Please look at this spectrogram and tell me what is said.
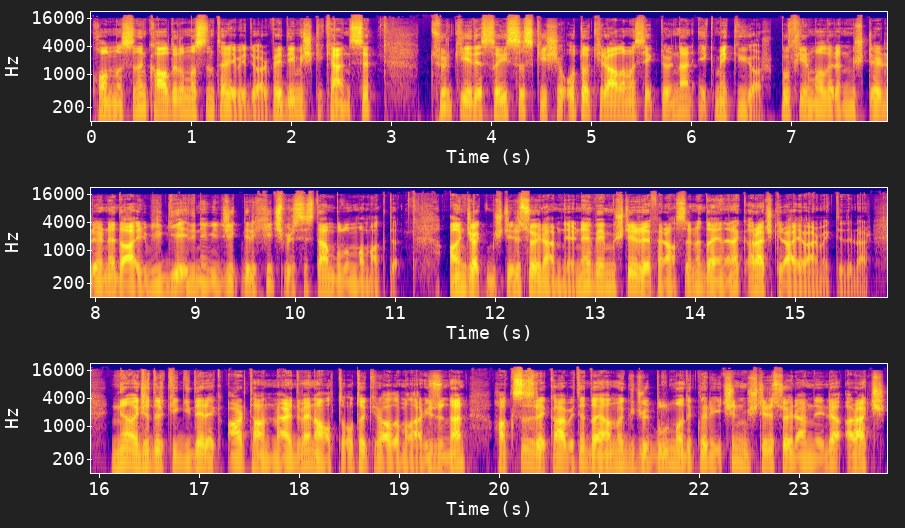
konmasının kaldırılmasını talep ediyor. Ve demiş ki kendisi, Türkiye'de sayısız kişi oto kiralama sektöründen ekmek yiyor. Bu firmaların müşterilerine dair bilgi edinebilecekleri hiçbir sistem bulunmamakta. Ancak müşteri söylemlerine ve müşteri referanslarına dayanarak araç kiraya vermektedirler. Ne acıdır ki giderek artan merdiven altı oto kiralamalar yüzünden haksız rekabete dayanma gücü bulmadıkları için müşteri söylemleriyle araç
